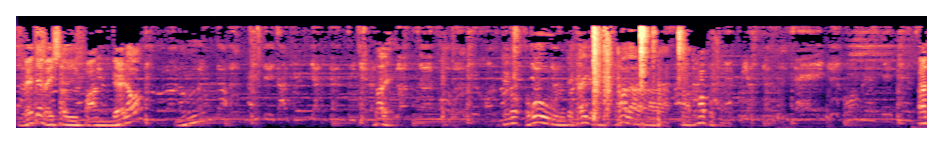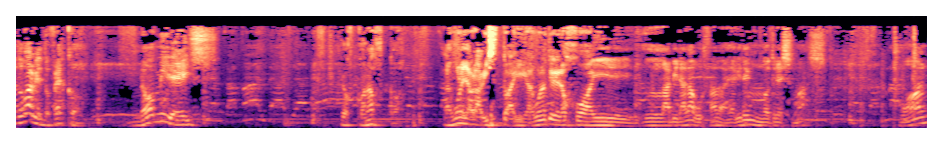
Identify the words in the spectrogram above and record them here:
culete? ¿Veis el pandero? Mm. Vale. Tengo... ¡Uh! No te caigas. ¡Hala! A tomar por favor. A tomar viento fresco. No miréis. Que os conozco. Alguno ya habrá visto ahí. Alguno tiene el ojo ahí. La mirada aguzada. Y aquí tengo tres más. One,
